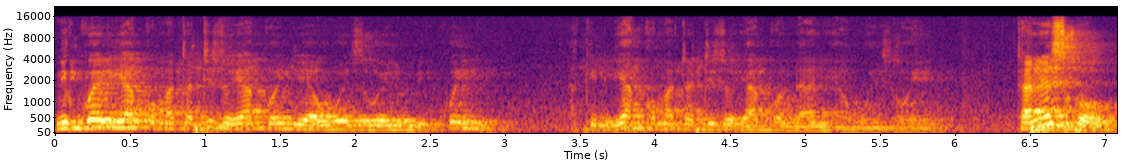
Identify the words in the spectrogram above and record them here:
ni kweli yako matatizo yako nje ya uwezo wenu, ni kweli, lakini yako matatizo yako ndani ya uwezo wenu. TANESCO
